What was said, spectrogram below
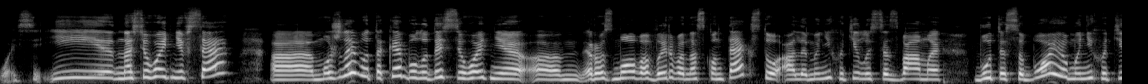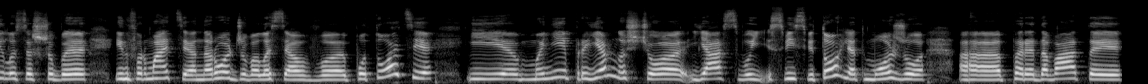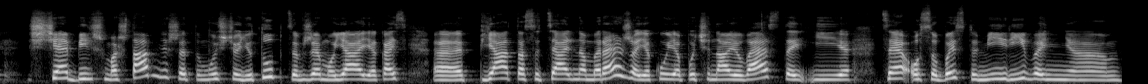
Ось. І на сьогодні все. Можливо, таке було десь сьогодні а, розмова вирвана з контексту, але мені хотілося з вами бути собою. Мені хотілося, щоб інформація народжувалася в потоці, і мені приємно, що я свій, свій світогляд можу а, передавати. Ще більш масштабніше, тому що YouTube це вже моя якась е, п'ята соціальна мережа, яку я починаю вести, і це особисто мій рівень. Е,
